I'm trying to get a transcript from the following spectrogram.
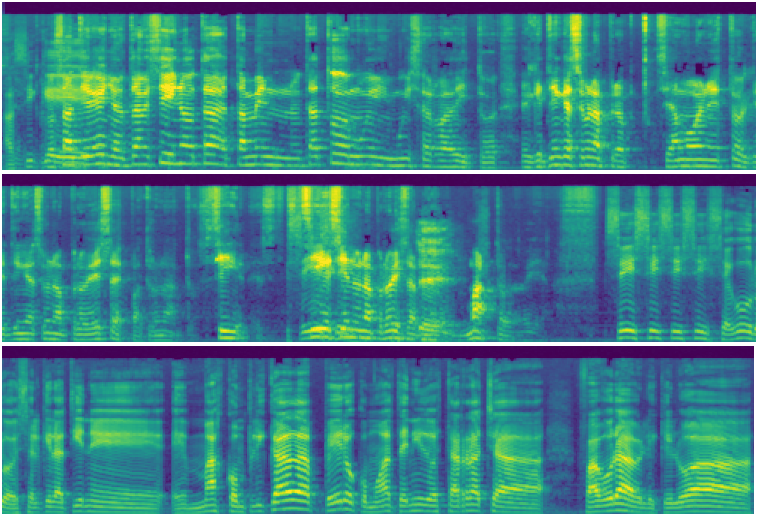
Así que... Los santiagueños también, sí, no, está, también está todo muy, muy cerradito. El que tiene que hacer una, pero seamos honestos, el que tiene que hacer una proeza es patronato. Sigue, sigue siendo una proeza, pero más todavía. Sí, sí, sí, sí, seguro. Es el que la tiene eh, más complicada, pero como ha tenido esta racha favorable, que lo ha,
